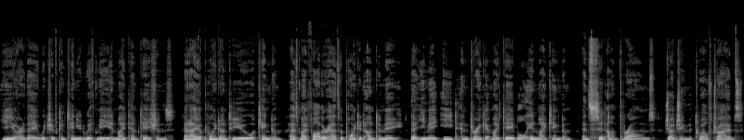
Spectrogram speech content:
Ye are they which have continued with me in my temptations, and I appoint unto you a kingdom, as my Father hath appointed unto me, that ye may eat and drink at my table in my kingdom, and sit on thrones, judging the twelve tribes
